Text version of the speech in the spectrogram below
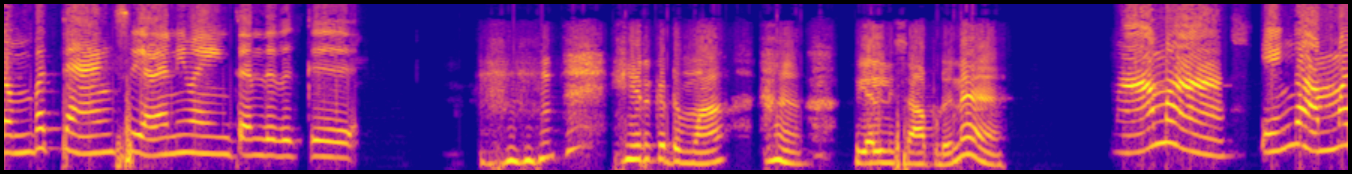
ரொம்ப தேங்க்ஸ் இளநீ வாங்கி தந்ததுக்கு. இருக்கட்டும்மா. இளநீ சாப்பிடுன்னு மாமா எங்க அம்மா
